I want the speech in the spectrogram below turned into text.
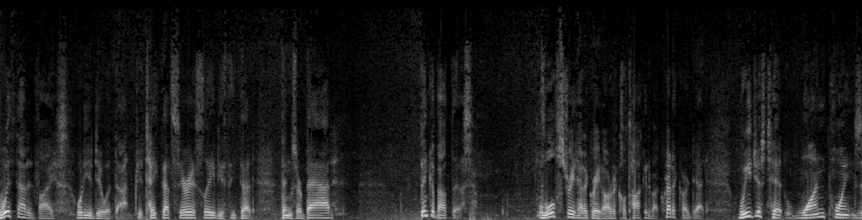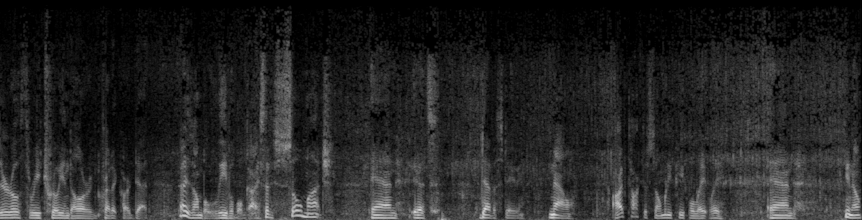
with that advice, what do you do with that? Do you take that seriously? Do you think that things are bad? Think about this. Wolf Street had a great article talking about credit card debt. We just hit $1.03 trillion in credit card debt. That is unbelievable, guys. That is so much, and it's devastating. Now, I've talked to so many people lately, and, you know,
